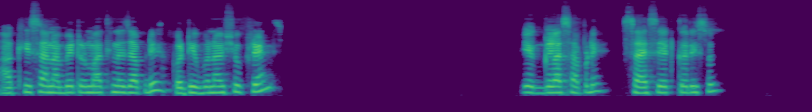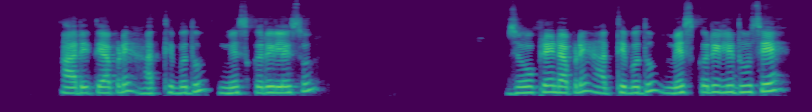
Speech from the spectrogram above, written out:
આ ખિસ્સાના બેટરમાંથી જ આપણે કઢી બનાવીશું ફ્રેન્ડ એક ગ્લાસ આપણે સાય એડ કરીશું. આ રીતે આપણે હાથથી બધું મિક્સ કરી લઈશું. જો ફ્રેન્ડ આપણે હાથથી બધું મેશ કરી લીધું છે,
